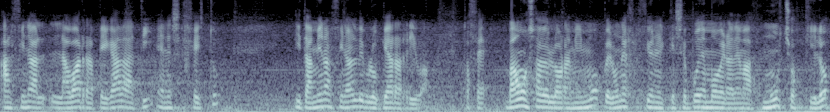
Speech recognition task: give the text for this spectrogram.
al final la barra pegada a ti en ese gesto, y también al final de bloquear arriba. Entonces, vamos a verlo ahora mismo, pero un ejercicio en el que se puede mover además muchos kilos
